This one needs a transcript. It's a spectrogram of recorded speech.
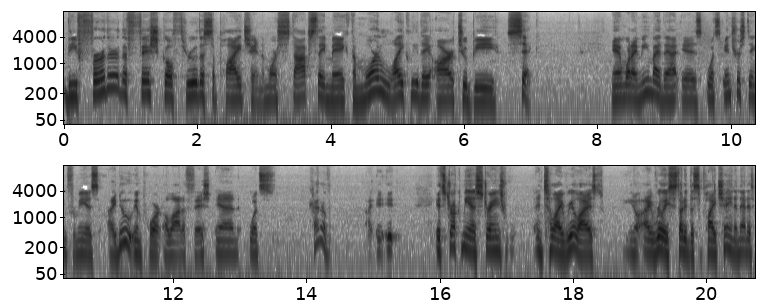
the further the fish go through the supply chain the more stops they make the more likely they are to be sick and what I mean by that is what's interesting for me is I do import a lot of fish, and what's kind of it, it, it struck me as strange until I realized, you know, I really studied the supply chain, and that is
